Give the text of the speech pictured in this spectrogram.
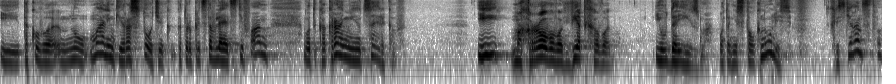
и такого, ну, маленький росточек, который представляет Стефан, вот как раннюю церковь, и махрового ветхого иудаизма. Вот они столкнулись, христианство,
